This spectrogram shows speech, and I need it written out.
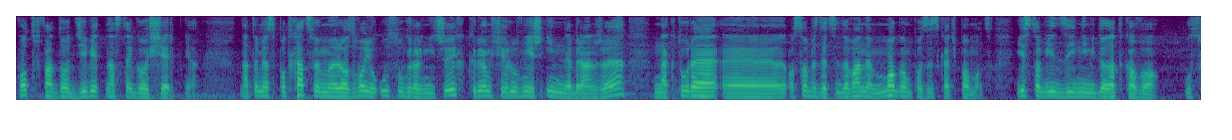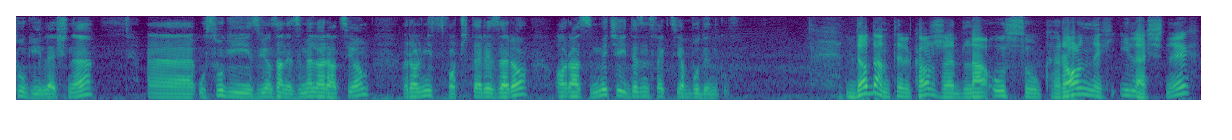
potrwa do 19 sierpnia. Natomiast pod hasłem rozwoju usług rolniczych kryją się również inne branże, na które e, osoby zdecydowane mogą pozyskać pomoc. Jest to m.in. dodatkowo usługi leśne, usługi związane z melioracją, rolnictwo 4.0 oraz mycie i dezynfekcja budynków. Dodam tylko, że dla usług rolnych i leśnych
